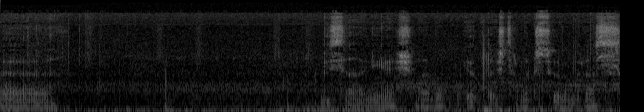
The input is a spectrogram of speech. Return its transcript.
Ee, bir saniye şuna bak yaklaştırmak istiyorum biraz.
